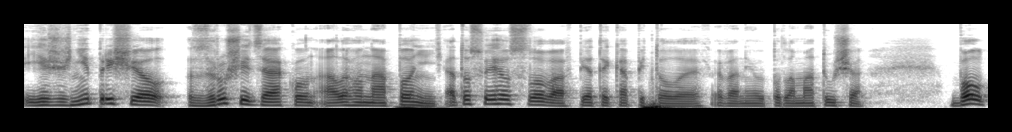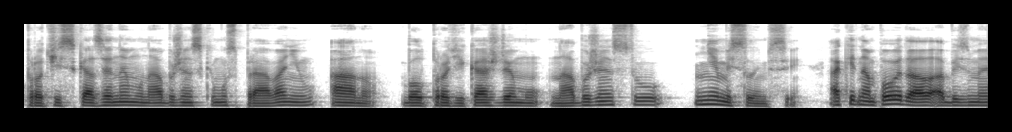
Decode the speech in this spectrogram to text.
Ježiš neprišiel zrušiť zákon, ale ho naplniť. A to sú jeho slova v 5. kapitole v Evangeliu podľa Matúša. Bol proti skazenému náboženskému správaniu? Áno. Bol proti každému náboženstvu? Nemyslím si. A keď nám povedal, aby sme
